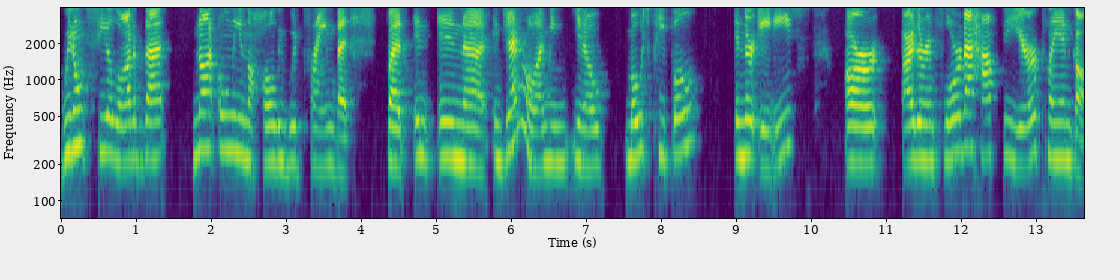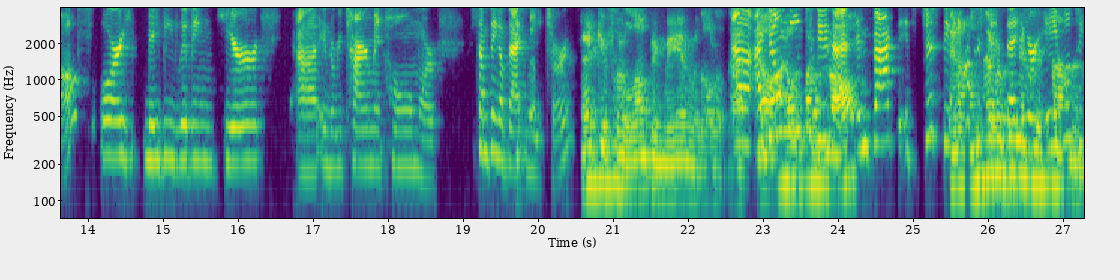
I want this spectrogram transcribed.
we don't see a lot of that, not only in the Hollywood frame, but but in in uh, in general. I mean, you know, most people in their 80s are either in Florida half the year playing golf or maybe living here uh, in a retirement home or something of that nature. Thank you for lumping me in with all of that. Uh, I don't mean to do that. In fact, it's just the and opposite that you're able to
